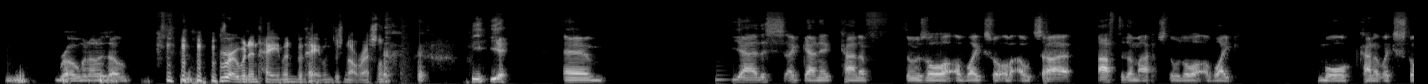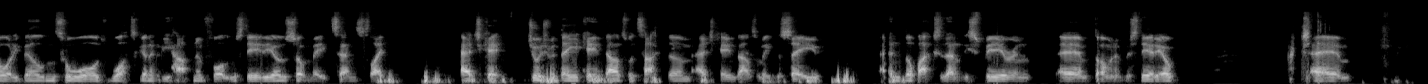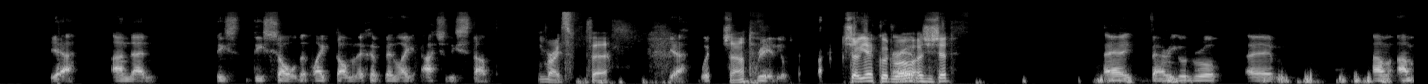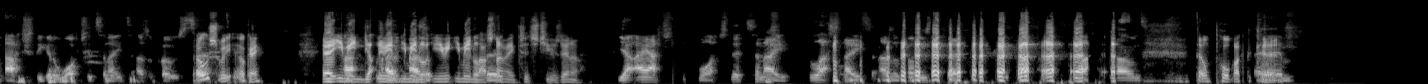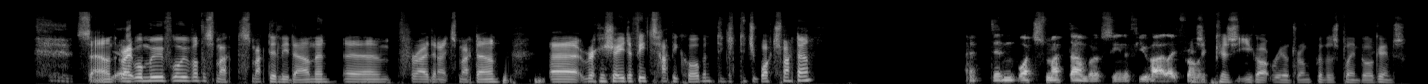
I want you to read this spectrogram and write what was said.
Roman on his own. Roman and Heyman, with Heyman just not wrestling. yeah. Um, yeah, this again, it kind of there was a lot of like sort of outside after the match. There was a lot of like more kind of like story building towards what's going to be happening for the Mysterios. So it made sense. Like Edge came, Judgment Day came down to attack them. Edge came down to make the save. ended up accidentally spearing um, Dominic Mysterio. Um, yeah, and then they they sold it like Dominic had been like actually stabbed. Right, fair. Yeah, which Sound. really upset. So yeah, good Raw, Um, as you said. Uh, very good Raw. Um, I'm I'm actually gonna watch it tonight as opposed to Oh, sweet. Okay. Uh, you mean Uh, you mean you mean you mean, you mean last uh, time because it's Tuesday now. yeah. I actually watched it tonight last night as opposed to. Don't pull back the curtain. Um, Sound yeah. right. We'll move. We'll move on to Smack Smack Diddley down then. Um, Friday Night SmackDown. Uh, Ricochet defeats Happy Corbin. Did you did you watch SmackDown? I didn't watch SmackDown, but I've seen a few highlights from Is it. because you got real drunk with us playing board games?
